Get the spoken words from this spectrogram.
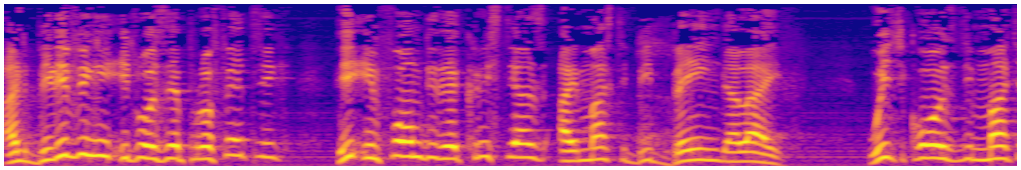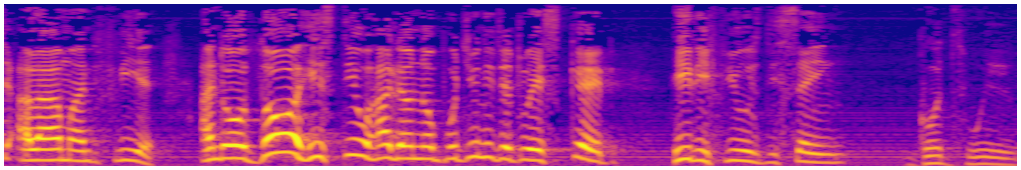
And believing it was a prophetic, he informed the Christians, I must be burned alive, which caused much alarm and fear. And although he still had an opportunity to escape, he refused, saying, God's will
